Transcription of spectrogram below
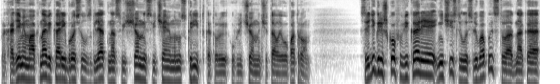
Проходя мимо окна, викарий бросил взгляд на освещенный свечами манускрипт, который увлеченно читал его патрон. Среди грешков викария не числилось любопытство, однако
